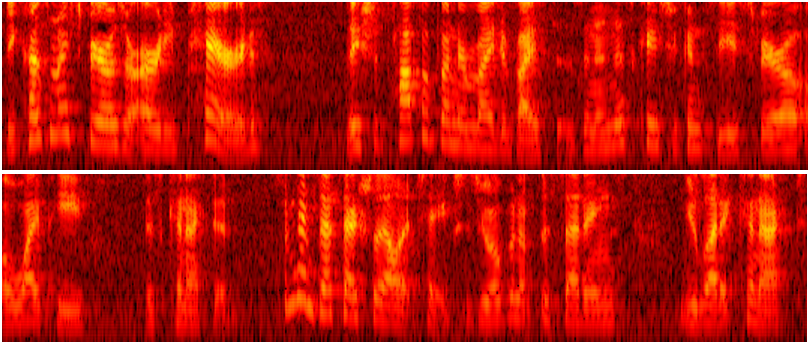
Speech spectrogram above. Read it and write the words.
because my Spheros are already paired, they should pop up under my devices. And in this case you can see Sphero OYP is connected. Sometimes that's actually all it takes, is you open up the settings, you let it connect,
